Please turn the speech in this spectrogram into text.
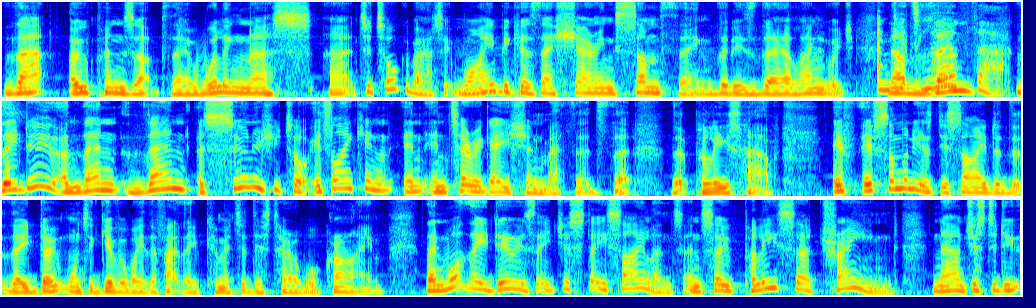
that opens up their willingness uh, to talk about it. Mm. Why? Because they're sharing something that is their language. And now, kids then, love that. They do. And then, then as soon as you talk, it's like in, in interrogation methods that, that police have if, if somebody has decided that they don't want to give away the fact they've committed this terrible crime, then what they do is they just stay silent. And so police are trained now just to do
